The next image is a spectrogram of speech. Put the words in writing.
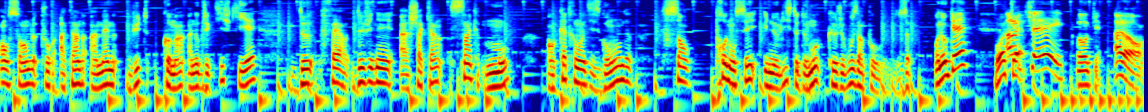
ensemble pour atteindre un même but commun, un objectif qui est de faire deviner à chacun 5 mots en 90 secondes sans prononcer une liste de mots que je vous impose. On est ok? Ok. Ok. Ok. Alors,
